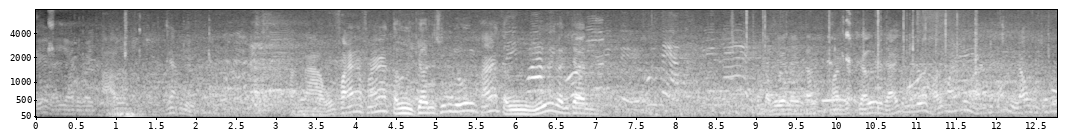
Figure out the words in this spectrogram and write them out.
do thở gì? Thằng nào cũng phá phá từ trên xuống dưới phá từ dưới lên trên. Động viên anh em tánh mà thật sự để cho mấy đứa thoải mái mà không có gì đâu chứ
